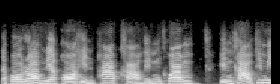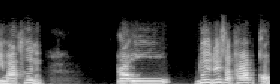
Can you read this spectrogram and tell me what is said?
แต่พอรอบเนี้ยพอเห็นภาพข่าวเห็นความเห็นข่าวที่มีมากขึ้น เราด้วยด้วยสภาพของ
